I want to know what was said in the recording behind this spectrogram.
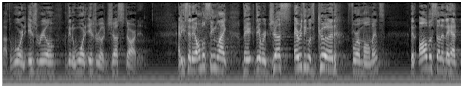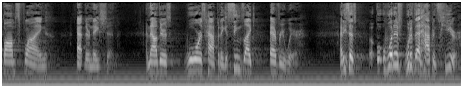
uh, the war in Israel. I think the war in Israel just started. And he said it almost seemed like they, they were just, everything was good for a moment. Then all of a sudden they had bombs flying at their nation. And now there's wars happening. It seems like everywhere. And he says, what if, what if that happens here?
